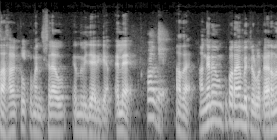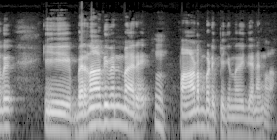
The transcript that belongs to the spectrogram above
സഹാക്കൾക്ക് മനസ്സിലാവും എന്ന് വിചാരിക്കാം അല്ലേ? അതെ. അതെ. അങ്ങനെ നമുക്ക് പറയാൻ പറ്റുള്ളൂ. കാരണം ഇത് ഈ ഭരണാധിപന്മാരെ പാഠം പഠിപ്പിക്കുന്നത് ജനങ്ങളാണ്.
